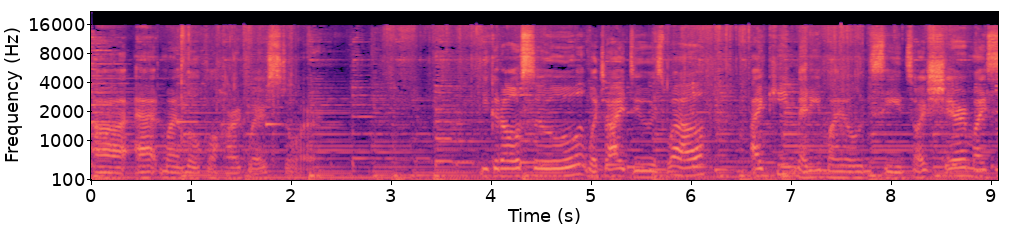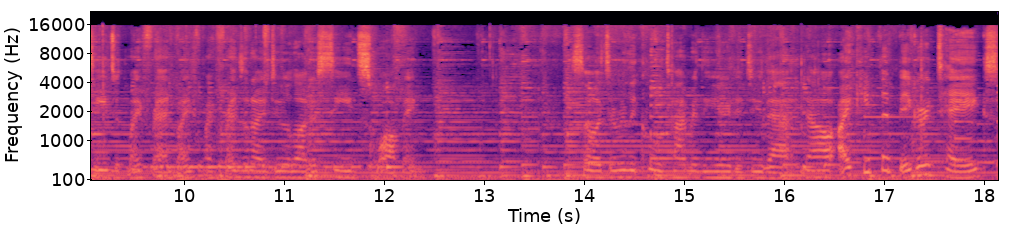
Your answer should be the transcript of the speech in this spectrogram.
uh, at my local hardware store. You could also, which I do as well, I keep many of my own seeds. So I share my seeds with my friend. My, my friends and I do a lot of seed swapping. So it's a really cool time of the year to do that. Now I keep the bigger tags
